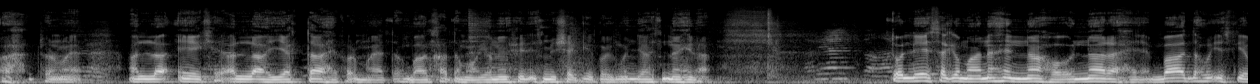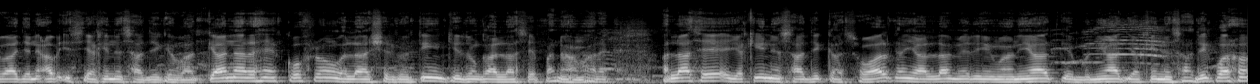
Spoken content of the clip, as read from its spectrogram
احد، فرمایا، اللہ ایک ہے، اللہ یکتا ہے، فرمایا، تو بات ختم ہو گیا میں پھر اس میں شک کی کوئی گنجائش نہیں رہا۔ تو لے سکے معنی ہے نہ ہو، نہ رہے۔ بعد ہو اس کے بعد یعنی اب اس یقین شادی کے بعد کیا نہ رہے؟ کفروں ولا شرک۔ تین چیزوں کا اللہ سے پناہ ہمارے اللہ سے یقین صادق کا سوال کریں۔ یا اللہ، میری ایمانیات کے بنیاد یقین صادق پر ہو۔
